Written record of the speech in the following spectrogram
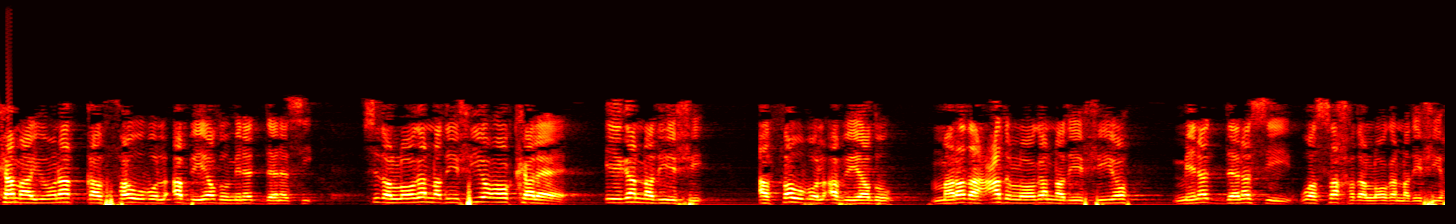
Kamaa yunaqa athawbu alabyadu min addanasi. Sida looga nadiifiyo oo kale iga nadiifi. Athawbu alabyadu marada cad looga nadiifiyo min addanasi wasakhda looga nadiifiyo.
